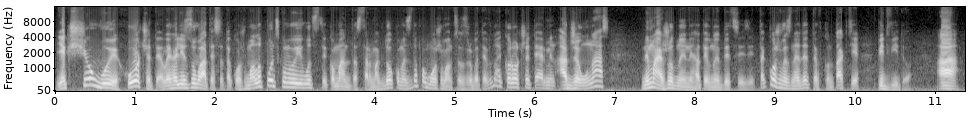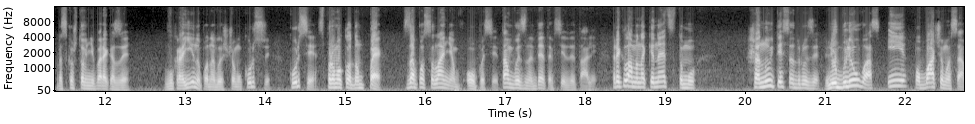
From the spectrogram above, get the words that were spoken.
якщо ви хочете легалізуватися також в малопольському воєводстві, команда StarMac Documents допоможе вам це зробити в найкоротший термін, адже у нас немає жодної негативної децизії. Також ви знайдете в контакті під відео. А безкоштовні перекази в Україну по найвищому курсі, курсі з промокодом ПЕК за посиланням в описі. Там ви знайдете всі деталі. Реклама на кінець, тому шануйтеся, друзі. Люблю вас і побачимося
